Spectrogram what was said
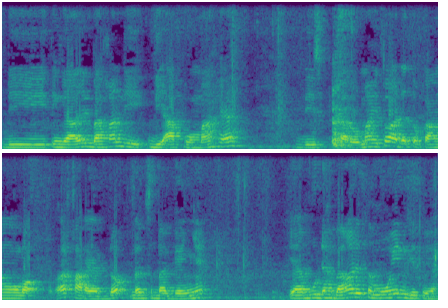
ditinggalin bahkan di di aku mah ya di sekitar rumah itu ada tukang lo, karedok dan sebagainya ya mudah banget ditemuin gitu ya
